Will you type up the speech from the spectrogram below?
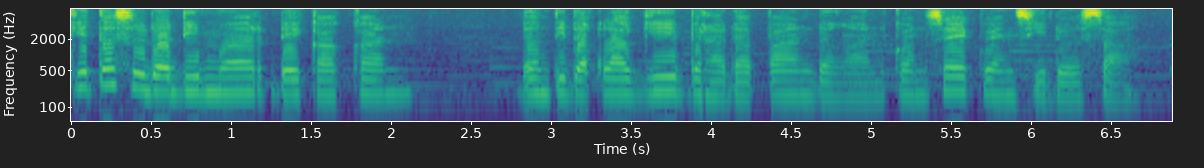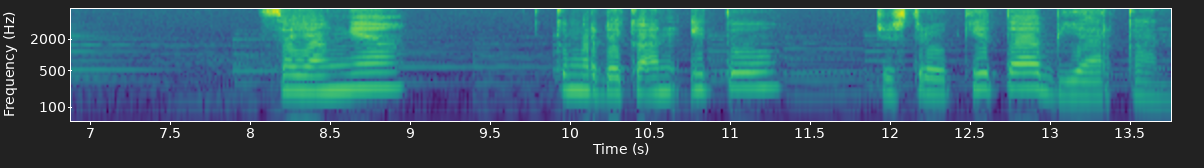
kita sudah dimerdekakan dan tidak lagi berhadapan dengan konsekuensi dosa. Sayangnya, kemerdekaan itu justru kita biarkan.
